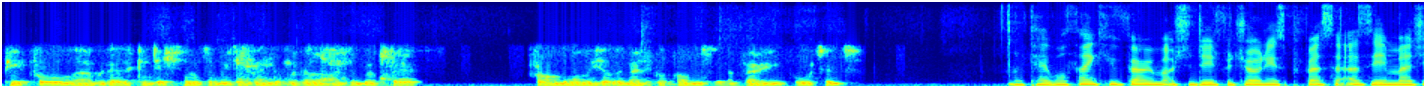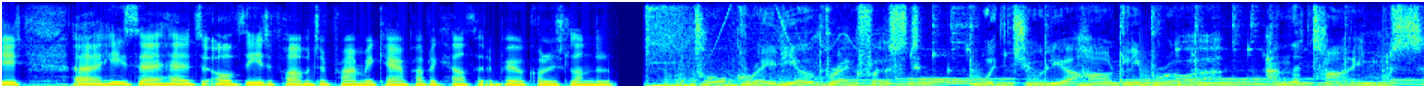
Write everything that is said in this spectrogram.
people uh, with other conditions and we don't end up with a large number of deaths from all these other medical problems that are very important. Okay, well, thank you very much indeed for joining us, Professor Azeem Majeed. Uh, he's uh, head of the Department of Primary Care and Public Health at Imperial College London. Talk Radio Breakfast with Julia Hartley Brewer and The Times.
